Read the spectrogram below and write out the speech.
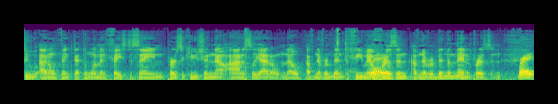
to I don't think that the women face the same persecution. Now, honestly, I don't know. I've never been to female Right. prison. I've never been to men prison. Right.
